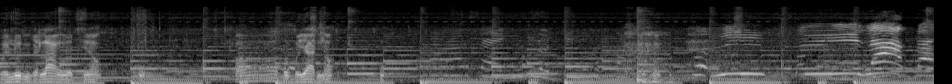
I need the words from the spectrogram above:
วัยรุ่นก็ล่างรถพี่น้องโอ้อ๋อเพิ่นประหยัดเนาะแสงเหลือจริงมันมีมันมีลากเลย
